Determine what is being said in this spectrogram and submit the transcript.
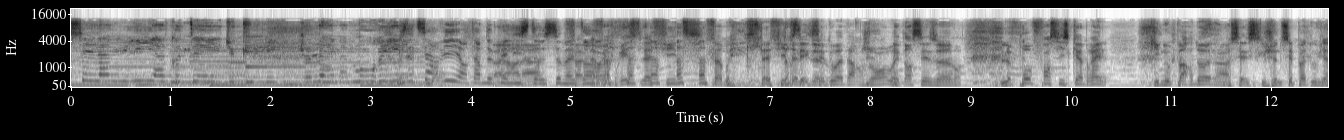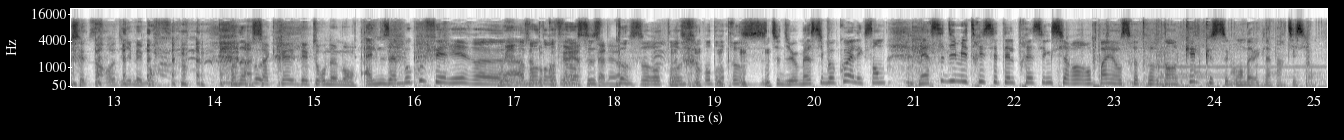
passé la nuit à côté du cubi. Je l'aime à mourir. Vous êtes servi en termes de playlist là, ce matin. Fa- Fabrice Lafitte, Fabrice Lafitte Dans avec ses doigts d'argent, ouais, dans ses œuvres. Le pauvre Francis Cabrel, qui nous pardonne, hein, je ne sais pas d'où vient cette parodie, mais bon, On a un beau- sacré détournement. Elle nous a beaucoup fait rire euh, Oui, de rentrer dans ce, dans ce- avant de rentrer dans ce studio. Merci beaucoup Alexandre. Merci Dimitri, c'était le pressing sur Europe 1 et on se retrouve dans quelques secondes avec la partition.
